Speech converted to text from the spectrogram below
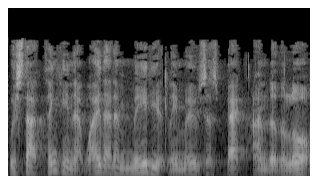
We start thinking that way, that immediately moves us back under the law.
